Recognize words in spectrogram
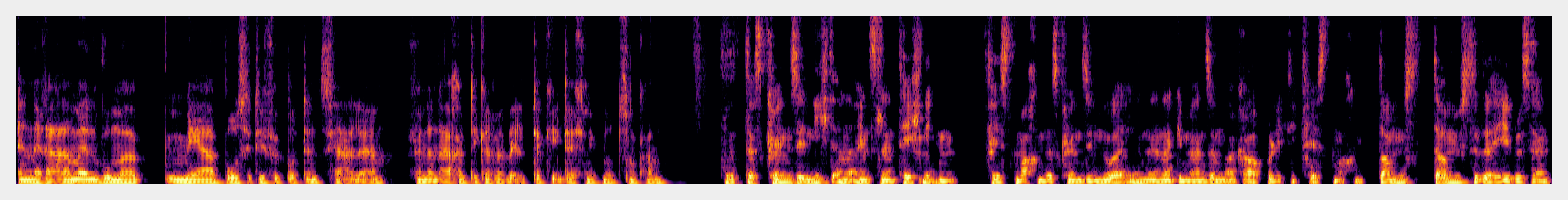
ein Rahmen, wo man mehr positive Potenziale für eine nachhaltigere Welt der Gentechnik nutzen kann? Das können Sie nicht an einzelnen Techniken festmachen. Das können Sie nur in einer gemeinsamen Agrarpolitik festmachen. Da muss, da müsste der Hebel sein.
